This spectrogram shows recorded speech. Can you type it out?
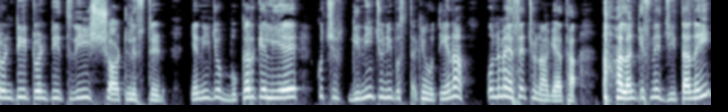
2023 शॉर्ट लिस्टेड यानी जो बुकर के लिए कुछ गिनी चुनी पुस्तकें होती है ना, उनमें से चुना गया था। हालाँकि इसने जीता नहीं,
